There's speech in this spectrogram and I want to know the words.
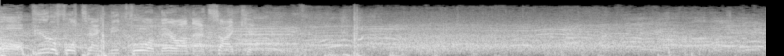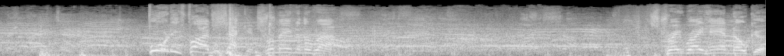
Oh, beautiful technique for him there on that side kick. Forty-five seconds remain in the round. Straight right hand, no good.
